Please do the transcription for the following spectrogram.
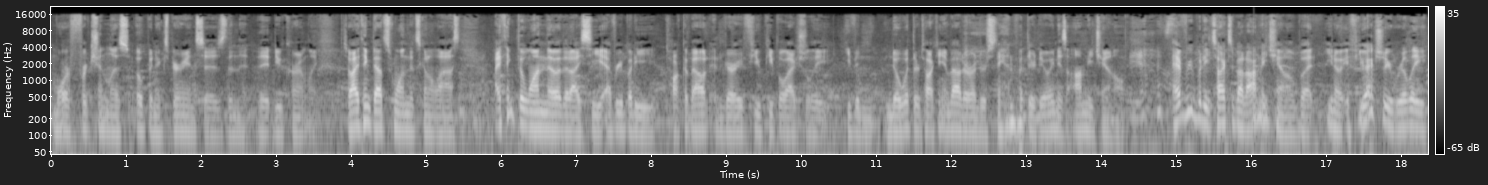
more frictionless, open experiences than they, they do currently. So I think that's one that's going to last. I think the one, though, that I see everybody talk about and very few people actually even know what they're talking about or understand what they're doing is omnichannel. Yes. Everybody talks about omnichannel, but you know, if you actually really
